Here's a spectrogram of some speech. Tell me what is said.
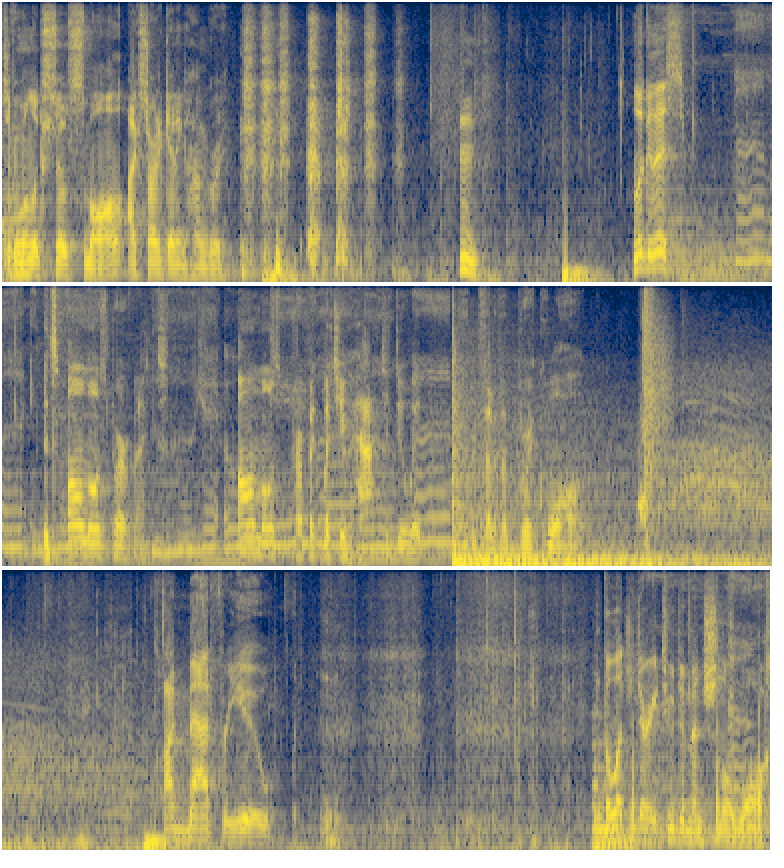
So everyone looks so small, I started getting hungry. mm. Look at this. It's almost perfect. Almost perfect, but you have to do it in front of a brick wall. I'm mad for you. The legendary two-dimensional walk.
